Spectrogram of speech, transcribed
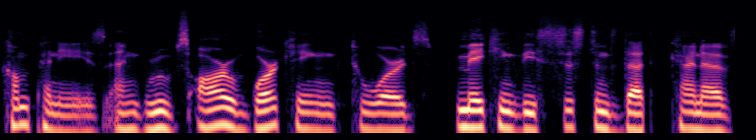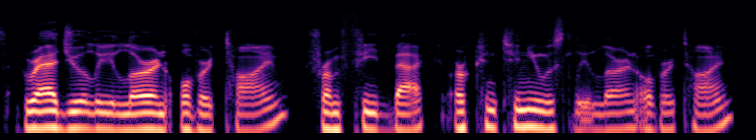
companies and groups are working towards making these systems that kind of gradually learn over time from feedback or continuously learn over time.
